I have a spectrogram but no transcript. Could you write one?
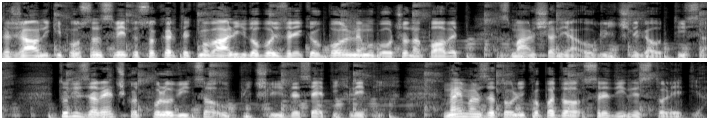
Državniki po vsem svetu so kar tekmovali, kdo bo izrekel bolj nemogočo napoved zmanjšanja ogličnega odtisa. Tudi za več kot polovico v pičlih desetih letih, najmanj za toliko pa do sredine stoletja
